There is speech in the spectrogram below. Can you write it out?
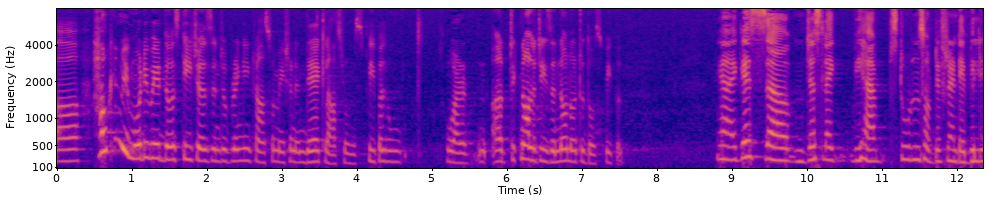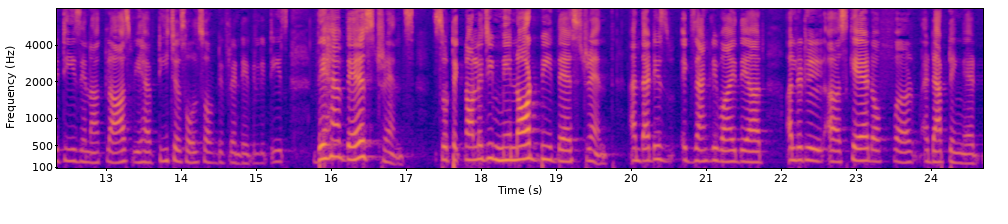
Uh, how can we motivate those teachers into bringing transformation in their classrooms? People who, who are, uh, technology is a no-no to those people. Yeah, I guess uh, just like we have students of different abilities in our class, we have teachers also of different abilities. They have their strengths. So technology may not be their strength. And that is exactly why they are a little uh, scared of uh, adapting it.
